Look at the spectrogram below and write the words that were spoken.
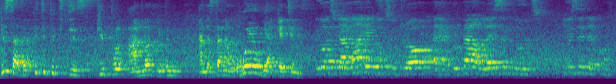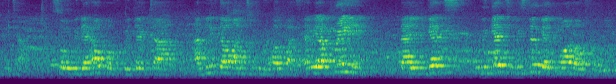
these are the petty petty things people are not even understanding where we are getting. because we are now able to draw, uh, prepare our lesson notes using the computer. So with the help of projector, I believe that one too will help us. And we are praying that you get, we get, we still get more help from you.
